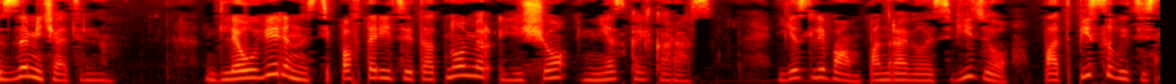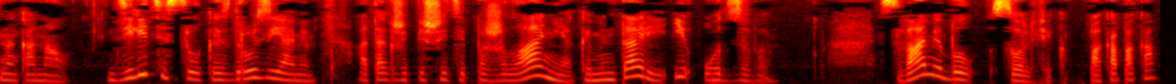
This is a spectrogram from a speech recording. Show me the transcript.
Замечательно. Для уверенности повторите этот номер еще несколько раз. Если вам понравилось видео, подписывайтесь на канал, делитесь ссылкой с друзьями, а также пишите пожелания, комментарии и отзывы. С вами был Сольфик. Пока-пока.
